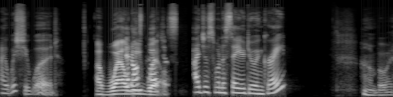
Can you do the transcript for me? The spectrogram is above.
I wish you would. Uh, well, and we also, will. I just, I just want to say you're doing great. Oh boy.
